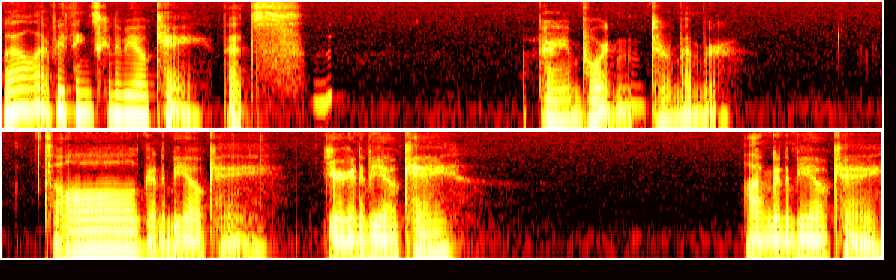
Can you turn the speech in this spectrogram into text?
well, everything's going to be okay. That's very important to remember. It's all going to be okay. You're going to be okay. I'm going to be okay.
